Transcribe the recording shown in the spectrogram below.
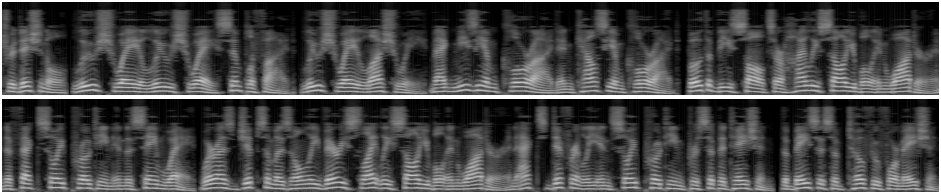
traditional, lu shui lu shui simplified, lu shui magnesium chloride and calcium chloride, both of these salts are highly soluble in water and affect soy protein in the same way, whereas gypsum is only very slightly soluble in water and acts differently in soy protein precipitation, the basis of tofu formation.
